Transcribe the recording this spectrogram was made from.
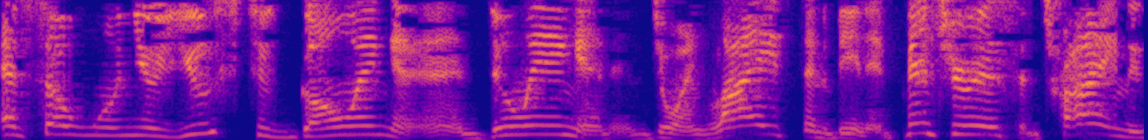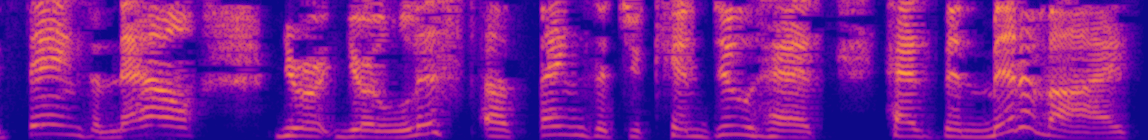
And so when you're used to going and doing and enjoying life and being adventurous and trying new things, and now your, your list of things that you can do has, has been minimized,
